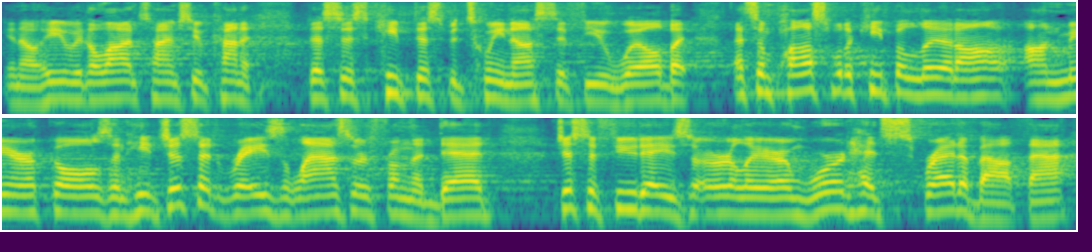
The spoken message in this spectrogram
You know, he would a lot of times he would kind of just, just keep this between us, if you will. But that's impossible to keep a lid on, on miracles. And he just had raised Lazarus from the dead just a few days earlier, and word had spread about that.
